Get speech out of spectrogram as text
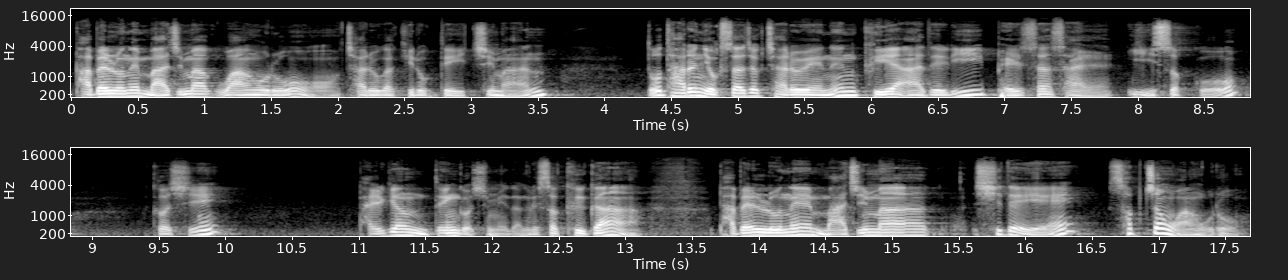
바벨론의 마지막 왕으로 자료가 기록돼 있지만 또 다른 역사적 자료에는 그의 아들이 벨사살이 있었고 그것이 발견된 것입니다. 그래서 그가 바벨론의 마지막 시대의 섭정 왕으로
